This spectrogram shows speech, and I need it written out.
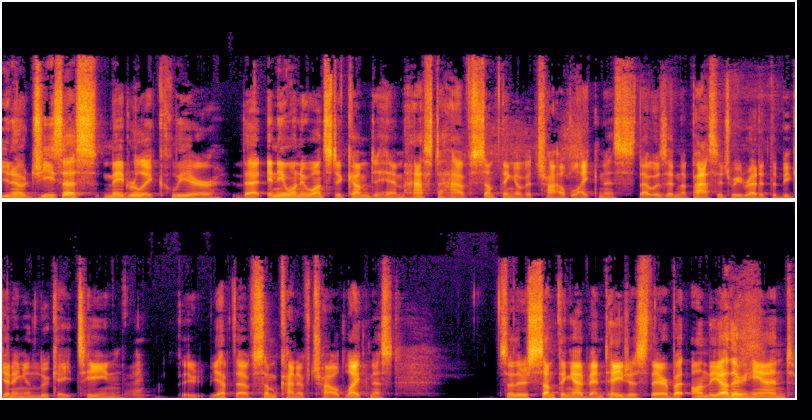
You know, Jesus made really clear that anyone who wants to come to him has to have something of a childlikeness. That was in the passage we read at the beginning in Luke 18. Right. You have to have some kind of childlikeness. So there's something advantageous there. But on the other hand,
